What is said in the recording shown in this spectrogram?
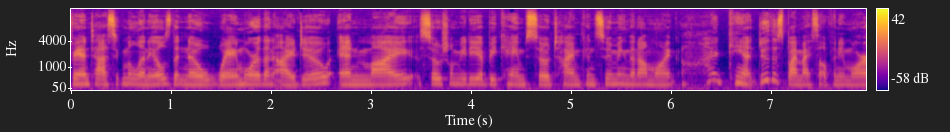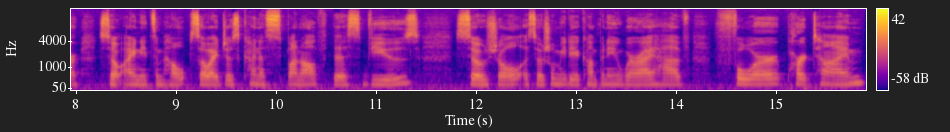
fantastic millennials that know way more than I do. And my social media became so time consuming that I'm like, I can't do this by myself anymore. So I need some help. So I just kind of spun off this Views Social, a social media company where I have four part time.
